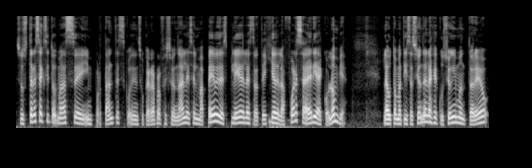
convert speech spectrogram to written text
Sus tres éxitos más eh, importantes en su carrera profesional es el mapeo y despliegue de la estrategia de la Fuerza Aérea de Colombia, la automatización de la ejecución y monitoreo,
